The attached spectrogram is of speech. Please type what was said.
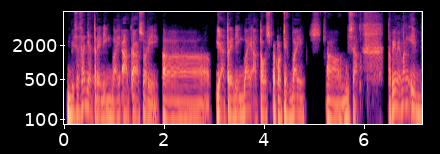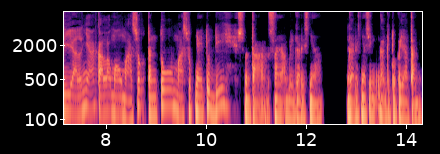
bisa saja trading buy, uh, sorry, uh, ya trading buy atau speculative buy uh, bisa. Tapi memang idealnya kalau mau masuk, tentu masuknya itu di sebentar, saya ambil garisnya. Garisnya sih nggak gitu kelihatan.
